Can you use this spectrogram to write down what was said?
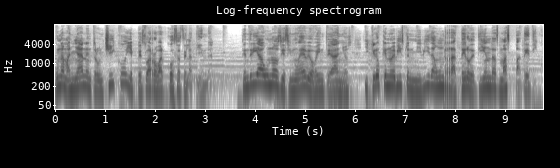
Una mañana entró un chico y empezó a robar cosas de la tienda. Tendría unos 19 o 20 años y creo que no he visto en mi vida un ratero de tiendas más patético.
